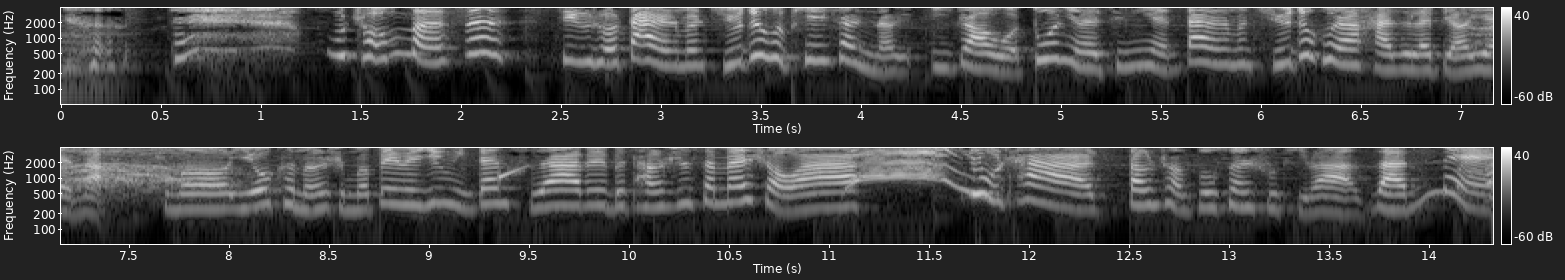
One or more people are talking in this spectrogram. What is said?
满分。这个时候，大人们绝对会偏向你的。依照我多年的经验，大人们绝对会让孩子来表演的。什么也有可能什么背背英语单词啊，背背唐诗三百首啊，就差当场做算术题了，完美。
